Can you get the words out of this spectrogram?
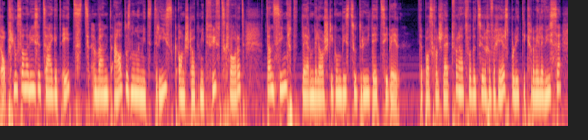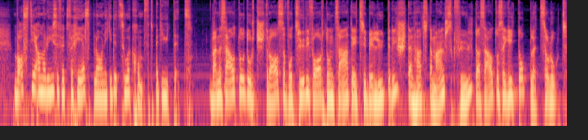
Die Abschlussanalyse zeigt jetzt, wenn die Autos nur mit 30 anstatt mit 50 fahren, dann sinkt die Lärmbelastung um bis zu 3 Dezibel. Der Pascal Schlepfer hat von den Zürcher Verkehrspolitikern wissen, was die Analyse für die Verkehrsplanung in der Zukunft bedeutet. Wenn ein Auto durch die Straße von Zürich fährt und 10 Dezibel lauter ist, dann hat der Mensch das Gefühl, das Auto sei doppelt so laut.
